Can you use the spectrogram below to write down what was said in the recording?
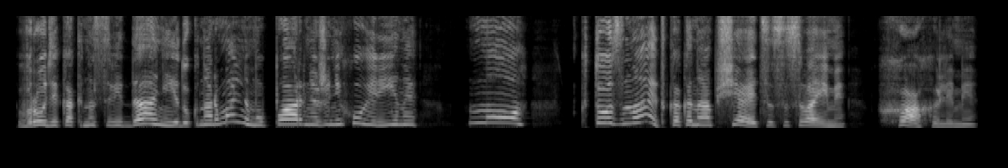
Вроде как на свидание иду к нормальному парню, жениху Ирины. Но кто знает, как она общается со своими хахалями.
